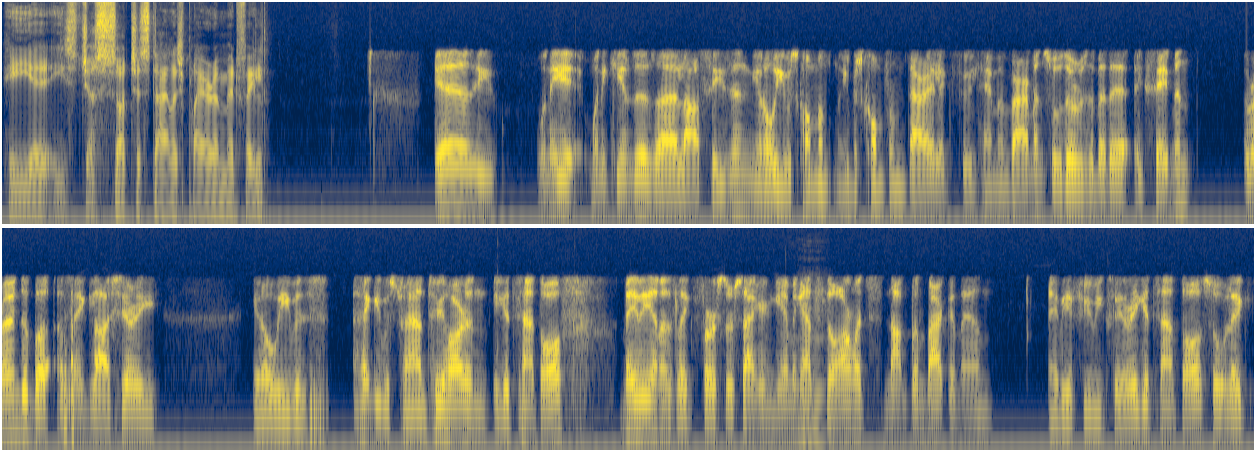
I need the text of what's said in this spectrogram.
he uh, he's just such a stylish player in midfield. Yeah, he when he when he came to his uh, last season, you know, he was coming he was come from Derry like full time environment, so there was a bit of excitement around it. But I think last year he, you know, he was I think he was trying too hard and he gets sent off maybe in his like first or second game against mm. Storm, which knocked him back, and then maybe a few weeks later he gets sent off. So like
